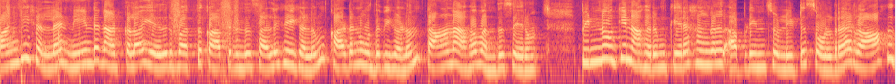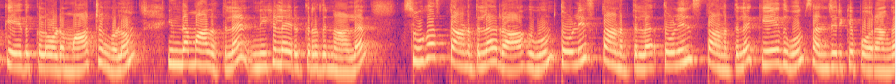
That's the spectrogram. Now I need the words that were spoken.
வங்கிகளில் நீண்ட நாட்களாக எதிர்பார்த்து காத்திருந்த சலுகைகளும் கடன் உதவிகளும் தானாக வந்து சேரும். பின்னோக்கி நகரும் கிரகங்கள் அப்படின்னு சொல்லிட்டு சொல்ற ராகு கேதுக்களோட மாற்றங்களும் இந்த மாதத்துல நிகழ இருக்கிறதுனால சுகஸ்தானத்துல ராகுவும் தொழில்ஸ்தானத்துல தொழில் ஸ்தானத்துல கேதுவும் சஞ்சரிக்க போறாங்க.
